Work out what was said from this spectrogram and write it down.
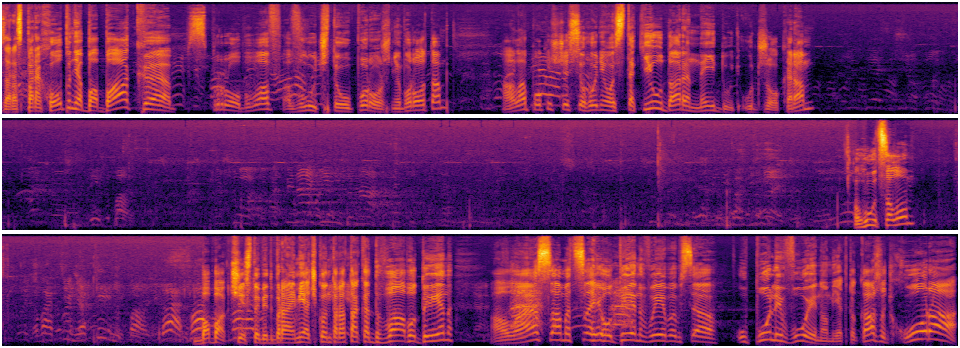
Зараз перехоплення. Бабак е, спробував влучити у порожні ворота. Але поки що сьогодні ось такі удари не йдуть у Джокера. Гуцало. Бабак чисто відбирає м'яч. Контратака 2 в 1. Але саме цей один виявився у полі воїном. Як то кажуть, хора.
